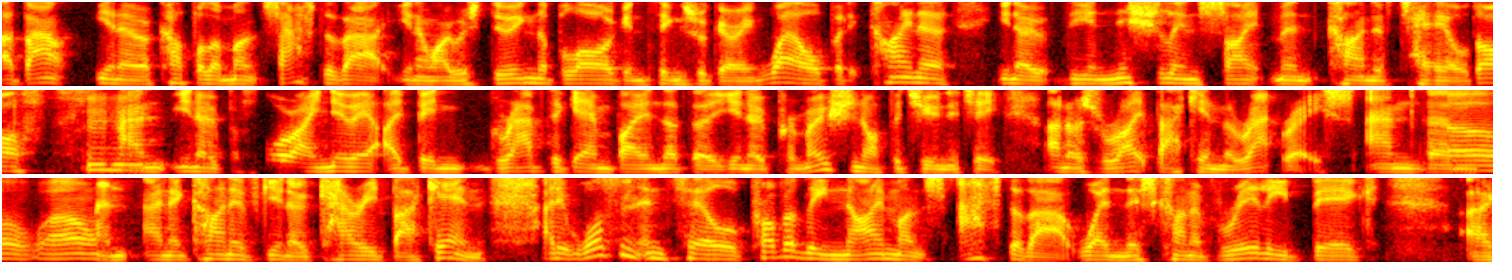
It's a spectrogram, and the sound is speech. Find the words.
about, you know, a couple of months after that, you know, I was doing the blog and things were going well, but it kind of, you know, the initial incitement kind of tailed off. Mm-hmm. And, you know, before I knew it, I'd been grabbed again by another, you know, promotion opportunity and I was right back in the rat race. And, um, oh, wow. And, and it kind of, you know, carried back in. And it wasn't until probably nine months after that when this kind of really big uh,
